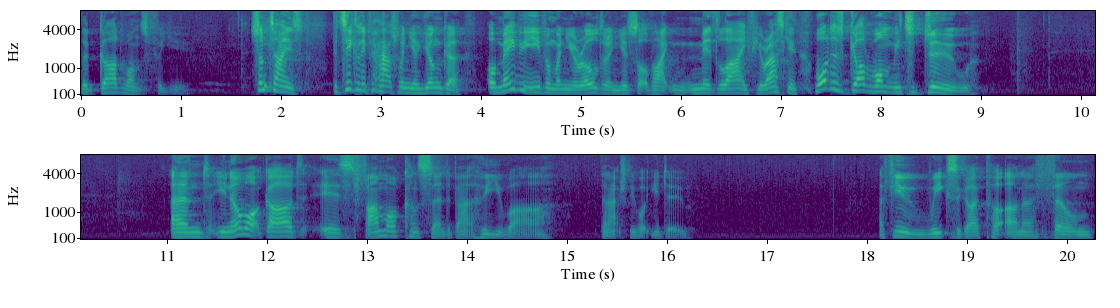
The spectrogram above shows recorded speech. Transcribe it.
that God wants for you. Sometimes, particularly perhaps when you're younger, or maybe even when you're older and you're sort of like midlife, you're asking, What does God want me to do? And you know what? God is far more concerned about who you are than actually what you do. A few weeks ago, I put on a film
